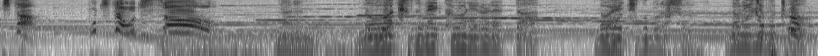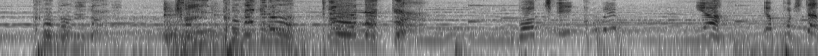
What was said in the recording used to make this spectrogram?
포치타 포치타 어딨어 나는 너와 죽음의 거래를 했다. 너의 죽음으로써 넌 이제부터 아닌 주인 구멍으로 태어났다. 뭐 체인코맨? 야, 야 포치타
